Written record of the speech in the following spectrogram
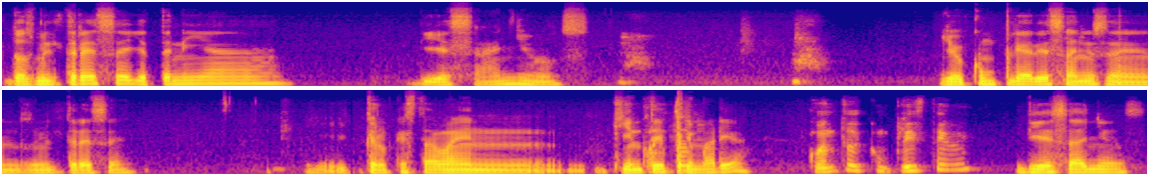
2013 yo tenía 10 años. Yo cumplía 10 años en 2013. Y creo que estaba en quinta y primaria. ¿Cuántos cumpliste, güey? 10 años.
